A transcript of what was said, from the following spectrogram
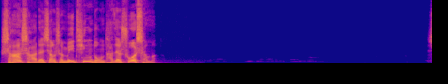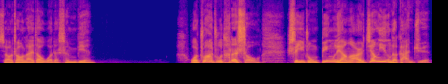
傻傻的，像是没听懂他在说什么。小昭来到我的身边，我抓住他的手，是一种冰凉而僵硬的感觉。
